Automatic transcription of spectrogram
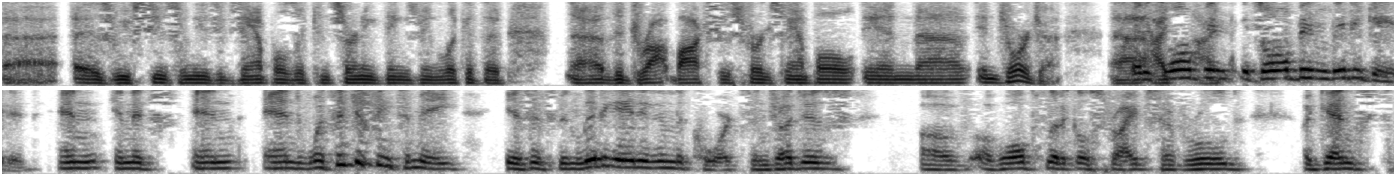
uh, as we've seen some of these examples of concerning things. I mean, look at the uh, the drop boxes, for example, in uh, in Georgia. Uh, but it's I, all been I, it's all been litigated, and and it's and and what's interesting to me is it's been litigated in the courts, and judges of of all political stripes have ruled against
